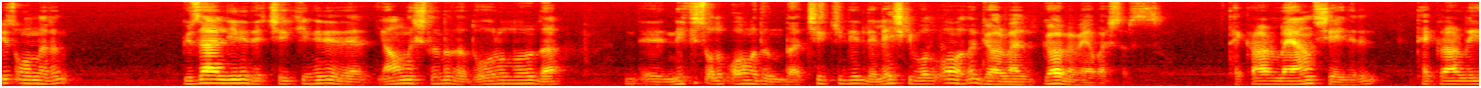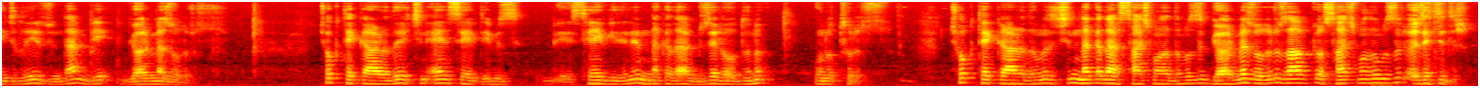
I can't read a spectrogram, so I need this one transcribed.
biz onların güzelliğini de, çirkinliğini de, yanlışlığını da, doğruluğunu da, e, nefis olup olmadığını da, çirkinliğiyle leş gibi olup olmadığını görmez, görmemeye başlarız. Tekrarlayan şeylerin tekrarlayıcılığı yüzünden bir görmez oluruz. Çok tekrarladığı için en sevdiğimiz e, sevgilinin ne kadar güzel olduğunu unuturuz. Çok tekrarladığımız için ne kadar saçmaladığımızı görmez oluruz. Halbuki o saçmalığımızın özetidir.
